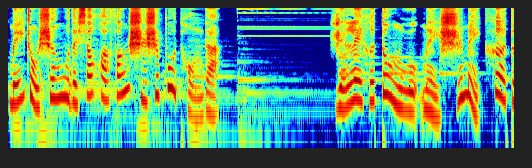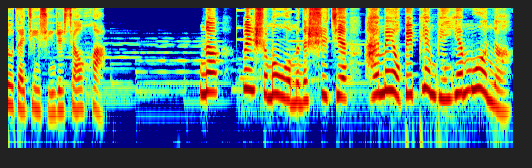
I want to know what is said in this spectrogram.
每种生物的消化方式是不同的。人类和动物每时每刻都在进行着消化。那为什么我们的世界还没有被便便淹没呢？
